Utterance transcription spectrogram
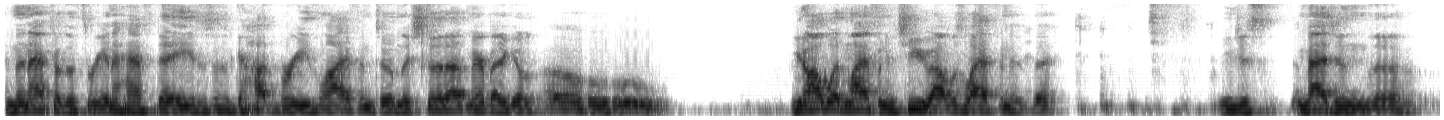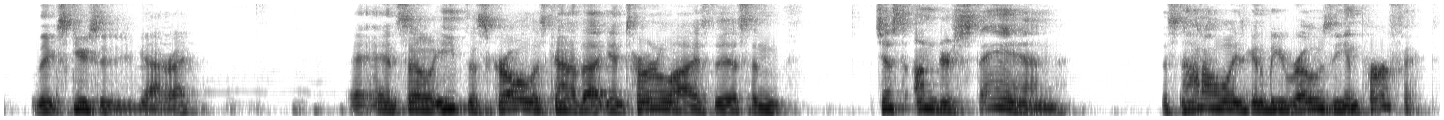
And then after the three and a half days, says God breathed life into them. They stood up and everybody goes, oh, hoo, hoo. You know, I wasn't laughing at you. I was laughing at that. You just imagine the, the excuses you've got, right? And so eat the scroll is kind of like internalize this and just understand It's not always going to be rosy and perfect.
